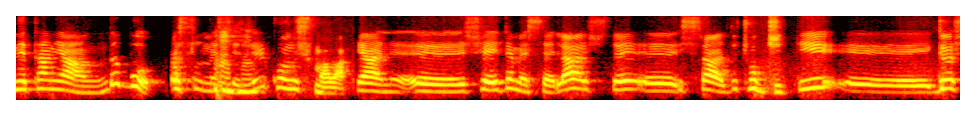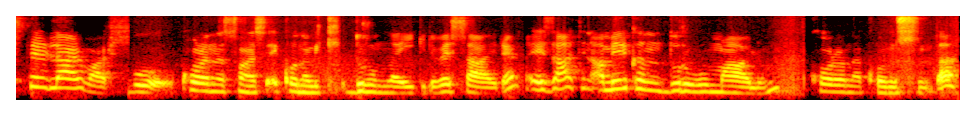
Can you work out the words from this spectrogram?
Netanyahu'nun da bu. Asıl meseleleri hı hı. konuşmamak. Yani e, şeyde mesela işte e, İsrail'de çok ciddi e, gösteriler var bu korona sonrası ekonomik durumla ilgili vesaire. E, zaten Amerika'nın durumu malum korona konusunda.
